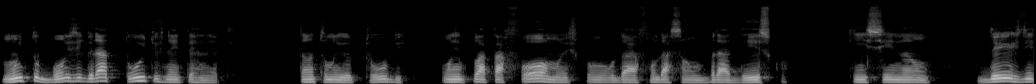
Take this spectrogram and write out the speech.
muito bons e gratuitos na internet, tanto no YouTube ou em plataformas como o da Fundação Bradesco, que ensinam desde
